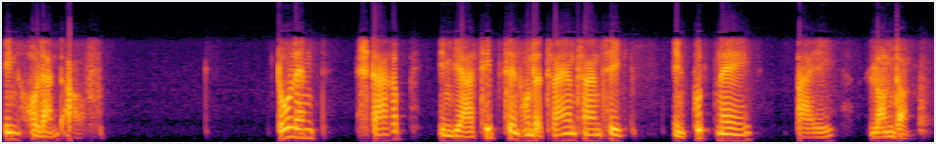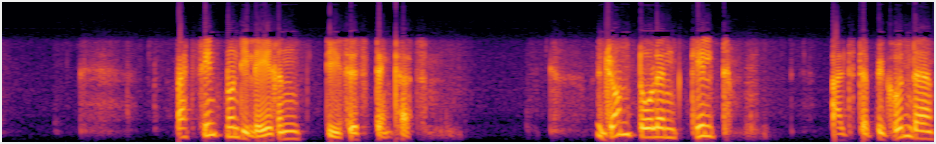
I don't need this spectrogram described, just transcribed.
in Holland auf. Toland starb im Jahr 1722 in Putney bei London. Was sind nun die Lehren dieses Denkers? John Dolan gilt als der Begründer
